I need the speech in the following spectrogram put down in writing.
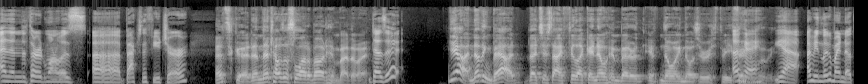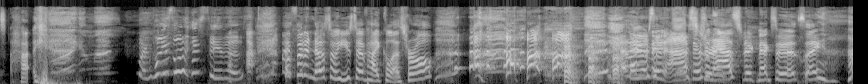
And then the third one was uh, Back to the Future. That's good. And that tells us a lot about him, by the way. Does it? Yeah, nothing bad. That's just, I feel like I know him better if knowing those are his three favorite movies. Yeah. I mean, look at my notes. Hi- Like, please let me see this. I put a note so he used to have high cholesterol. And there's an There's asterisk. an asterisk next to it saying.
